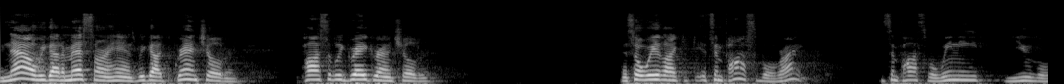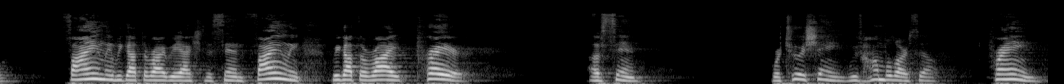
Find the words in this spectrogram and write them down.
And now we got a mess on our hands. We got grandchildren, possibly great grandchildren. And so we're like, it's impossible, right? It's impossible. We need you, Lord. Finally, we got the right reaction to sin. Finally, we got the right prayer of sin. We're too ashamed. We've humbled ourselves. Praying,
